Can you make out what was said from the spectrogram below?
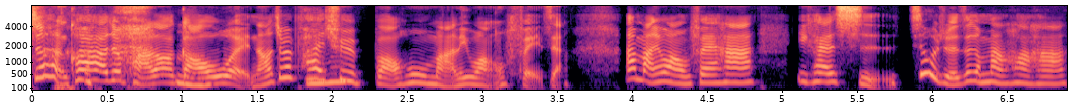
就很快他就爬到高位，然后就被派去保护玛丽王妃这样。啊，玛丽王妃她一开始，其实我觉得这个漫画它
